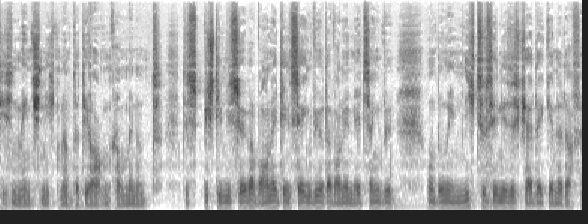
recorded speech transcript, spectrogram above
diesen Menschen nicht mehr unter die Augen kommen und das bestimme ich selber, wann ich den sehen will oder wann ich nicht sehen will. Und um ihn nicht zu sehen, ist es gescheiter, ich gehe nicht auf.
